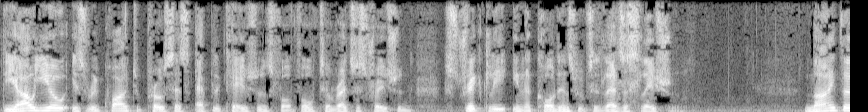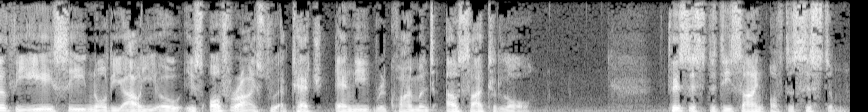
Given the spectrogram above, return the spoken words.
The REO is required to process applications for voter registration strictly in accordance with the legislation. Neither the EAC nor the REO is authorized to attach any requirement outside the law. This is the design of the system.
